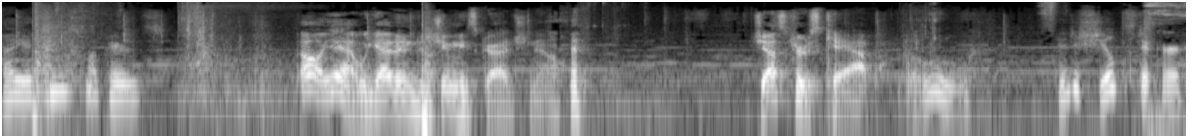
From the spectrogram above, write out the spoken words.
I accuse my parents. Oh, yeah, we got into Jimmy's garage now. Jester's cap. Oh, and a shield sticker.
